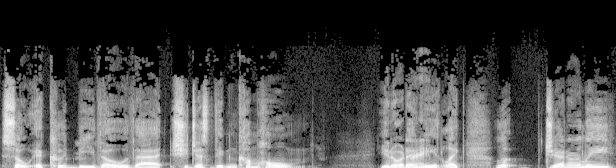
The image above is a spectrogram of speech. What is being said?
So it could be though that she just didn't come home. You know what I mean? Like look, generally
